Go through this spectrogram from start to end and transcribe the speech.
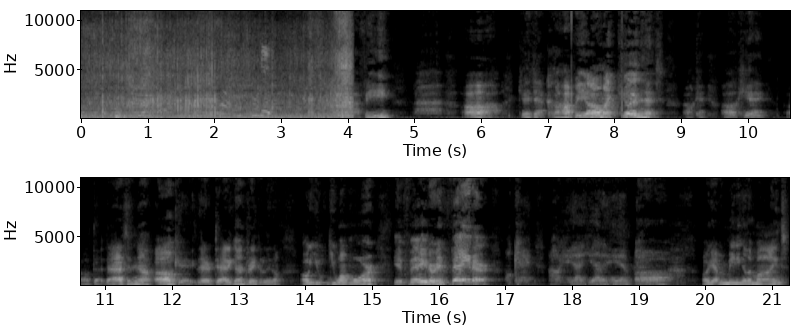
Coffee. Oh, get that coffee. Oh my goodness. Okay, okay. Oh, that, that's enough. Okay, there. Daddy gonna drink a little. Oh, you you want more? Hit Vader. Hit Vader. Okay. Oh yeah, yeah, him. Oh, oh, you have a meeting of the minds.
